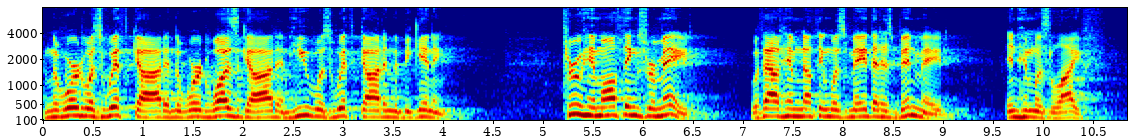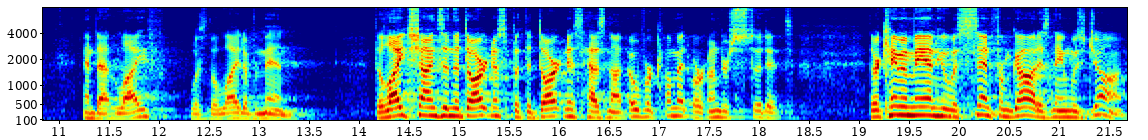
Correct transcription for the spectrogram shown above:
and the Word was with God, and the Word was God, and He was with God in the beginning. Through Him all things were made. Without Him nothing was made that has been made. In Him was life, and that life was the light of men. The light shines in the darkness, but the darkness has not overcome it or understood it. There came a man who was sent from God. His name was John.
